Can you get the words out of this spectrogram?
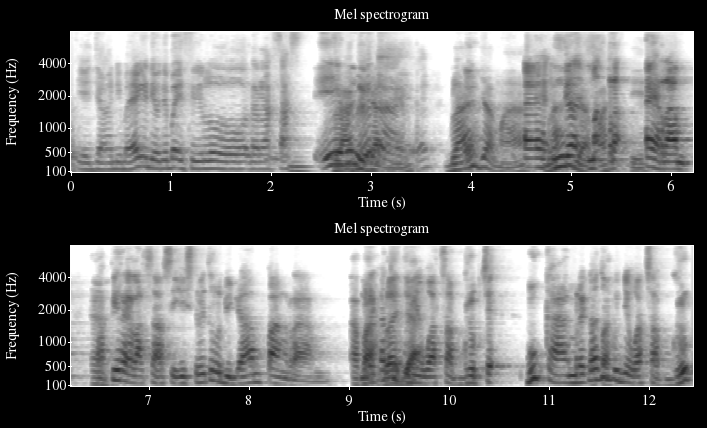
Ya jangan dibayangin tiba-tiba istri lu relaksasi. iya Belanja, ya kan? Belanja, Mas. eh Belanja enggak, Ma- Ra- pasti. eh Ram, Eh. tapi relaksasi istri itu lebih gampang Ram. Apa? mereka tuh Belanja? punya WhatsApp grup cek. Bukan, mereka tuh Apa? punya WhatsApp grup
